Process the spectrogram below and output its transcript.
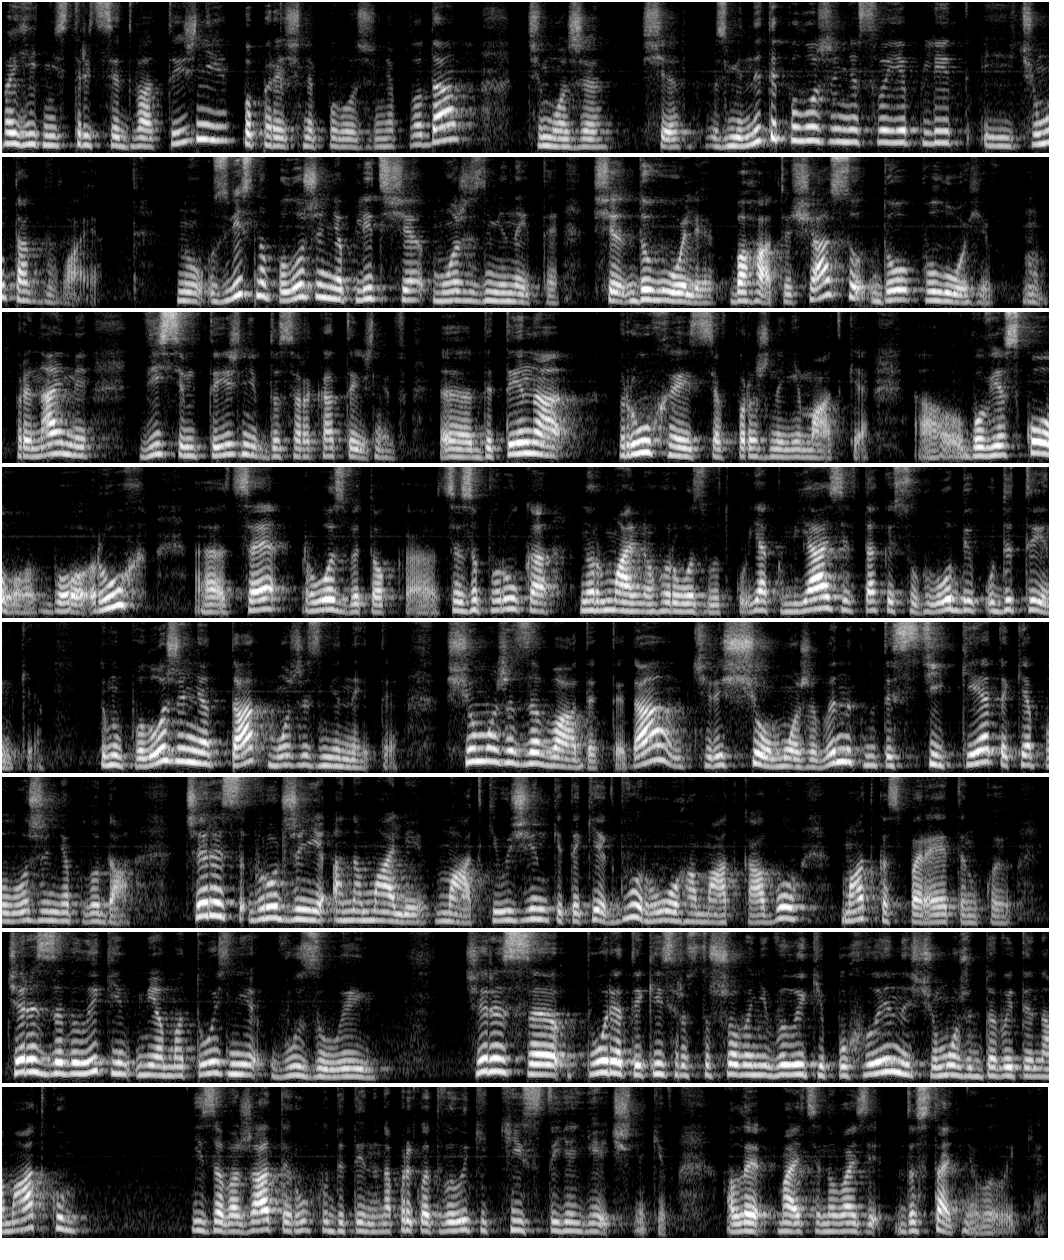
Вагітність 32 тижні, поперечне положення плода. Чи може ще змінити положення своє плід і чому так буває? Ну, звісно, положення плід ще може змінити ще доволі багато часу до пологів, ну, принаймні 8 тижнів до 40 тижнів. Е, Дитина рухається в порожнині матки обов'язково, бо рух це розвиток, е, це запорука нормального розвитку як м'язів, так і суглобів у дитинки. Тому положення так може змінити. Що може завадити? Да? Через що може виникнути стійке таке положення плода? Через вроджені аномалії матки у жінки, такі як дворога матка або матка з перетинкою, через завеликі міоматозні вузли, через е, поряд якісь розташовані великі пухлини, що можуть давити на матку і заважати руху дитини, наприклад, великі кісти яєчників, але мається на увазі достатньо великі.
